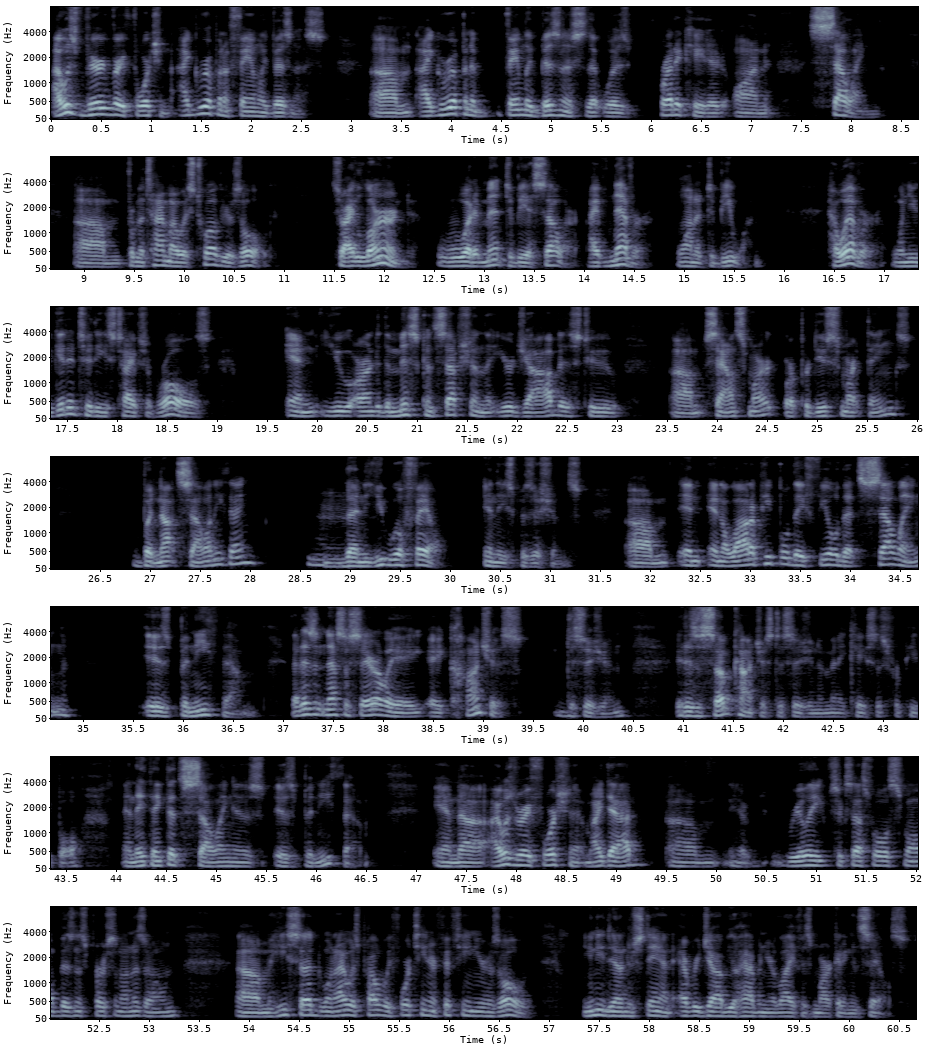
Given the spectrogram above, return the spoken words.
I was very, very fortunate. I grew up in a family business. Um, I grew up in a family business that was predicated on selling um, from the time I was 12 years old. So I learned what it meant to be a seller. I've never wanted to be one. However, when you get into these types of roles and you are under the misconception that your job is to um, sound smart or produce smart things, but not sell anything, mm. then you will fail in these positions. Um, and and a lot of people they feel that selling is beneath them. That isn't necessarily a, a conscious decision. It is a subconscious decision in many cases for people, and they think that selling is is beneath them. And uh, I was very fortunate. My dad, um, you know, really successful small business person on his own. Um, he said when I was probably 14 or 15 years old, you need to understand every job you'll have in your life is marketing and sales.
